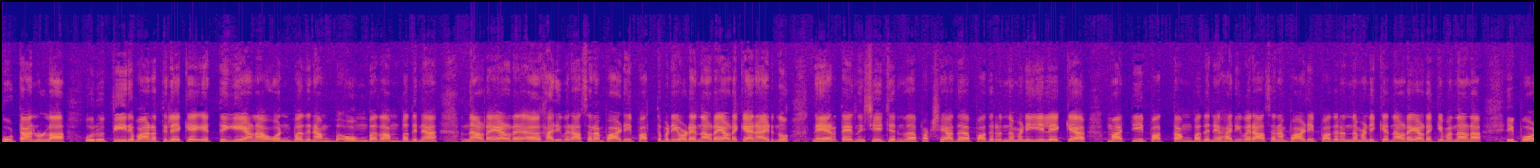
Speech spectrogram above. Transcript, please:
കൂട്ടാനുള്ള ഒരു തീരുമാനത്തിലേക്ക് എത്തുകയാണ്. ഒൻപതിന് ഒമ്പത് അമ്പതിന് നടയട ഹരിവരാസനം പാടി പത്ത് മണിയോടെ നടയടയ്ക്കാനായിരുന്നു നേരത്തെ നിശ്ചയിച്ചിരുന്നത്. പക്ഷേ അത് പതിനൊന്ന് മണിയിലേക്ക് മാറ്റി പത്തമ്പതിന് ഹരിവരാസനം പാടി പതിനൊന്ന് മണിക്ക് നടയടയ്ക്കുമെന്നാണ് ഇപ്പോൾ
